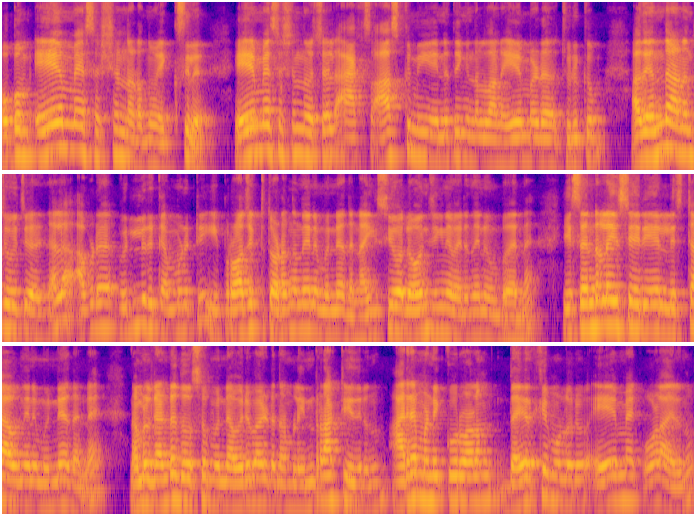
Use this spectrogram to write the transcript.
ഒപ്പം എ എം എ സെഷൻ നടന്നു എക്സിൽ എ എം എ സെഷൻ എന്ന് വെച്ചാൽ ആസ്ക് മീ എനിത്തിങ് എന്നുള്ളതാണ് എ എം എയുടെ ചുരുക്കം. അത് എന്താണെന്ന് ചോദിച്ചു കഴിഞ്ഞാൽ അവിടെ വലിയൊരു കമ്മ്യൂണിറ്റി ഈ പ്രോജക്റ്റ് തുടങ്ങുന്നതിന് മുന്നേ തന്നെ ഐ സി ഒ ലോഞ്ചിങ്ങിന് വരുന്നതിന് മുമ്പ് തന്നെ ഈ സെൻട്രലൈസ്ഡ് ഏരിയയിൽ ലിസ്റ്റ് ആവുന്നതിന് മുന്നേ തന്നെ നമ്മൾ രണ്ട് ദിവസം മുന്നേ അവരുമായിട്ട് നമ്മൾ ഇന്ററാക്ട് ചെയ്തിരുന്നു. അരമണിക്കൂറോളം ദൈർഘ്യമുള്ളൊരു എ എം എ കോളായിരുന്നു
